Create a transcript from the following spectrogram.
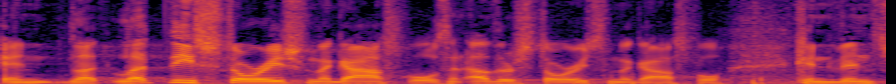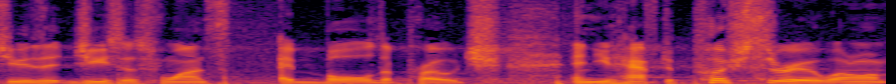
And let, let these stories from the Gospels and other stories from the Gospel convince you that Jesus wants a bold approach. And you have to push through. One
